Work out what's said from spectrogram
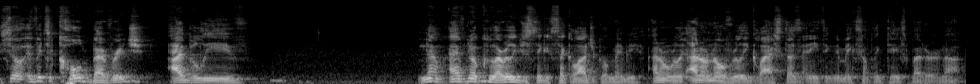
So if it's a cold beverage, I believe. No, I have no clue. I really just think it's psychological. Maybe I don't really. I don't know if really glass does anything to make something taste better or not.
